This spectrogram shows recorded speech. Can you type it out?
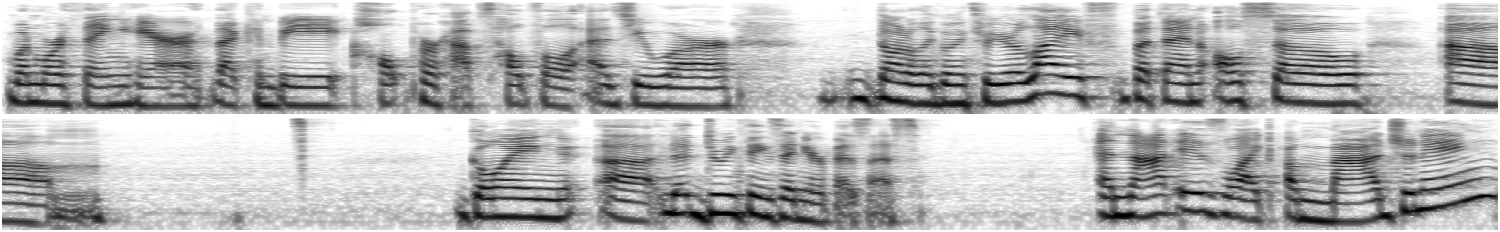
one more thing here that can be help, perhaps helpful as you are not only going through your life, but then also um, going, uh, doing things in your business. And that is like imagining,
